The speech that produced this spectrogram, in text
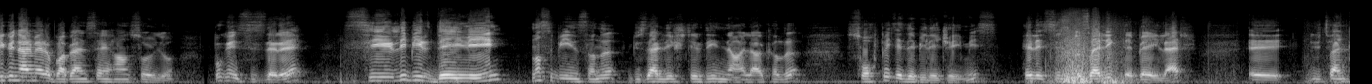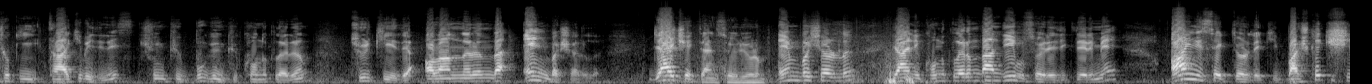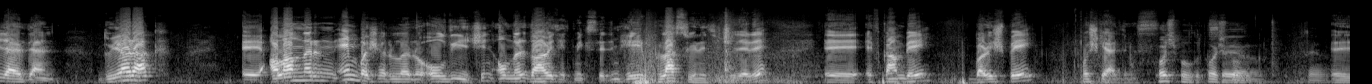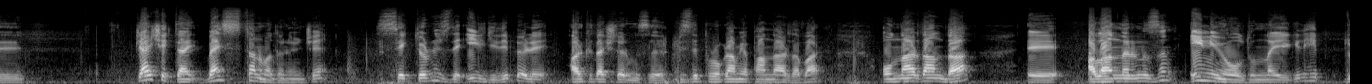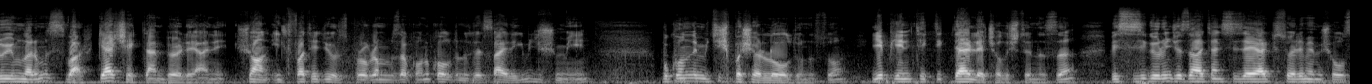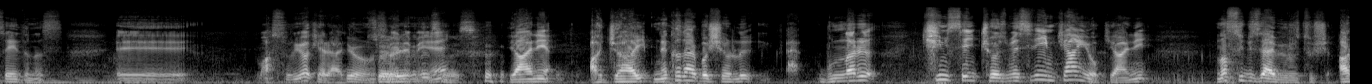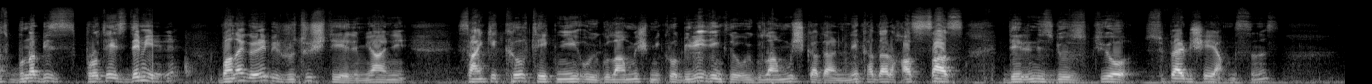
İyi günler merhaba ben Seyhan Soylu. Bugün sizlere sihirli bir değneğin nasıl bir insanı güzelleştirdiğinle alakalı sohbet edebileceğimiz, hele siz özellikle beyler e, lütfen çok iyi takip ediniz. Çünkü bugünkü konuklarım Türkiye'de alanlarında en başarılı. Gerçekten söylüyorum en başarılı. Yani konuklarımdan değil bu söylediklerimi. Aynı sektördeki başka kişilerden duyarak e, alanlarının en başarıları olduğu için onları davet etmek istedim. Hair Plus yöneticileri e, Efkan Bey, Barış Bey hoş geldiniz. Hoş bulduk. Hoş Seyhan bulduk. Hanım. E, gerçekten ben sizi tanımadan önce sektörünüzle ilgili böyle arkadaşlarımızı, bizde program yapanlar da var. Onlardan da e, alanlarınızın en iyi olduğuna ilgili hep duyumlarımız var. Gerçekten böyle yani. Şu an iltifat ediyoruz. Programımıza konuk oldunuz vesaire gibi düşünmeyin. Bu konuda müthiş başarılı olduğunuzu, yepyeni tekniklerle çalıştığınızı ve sizi görünce zaten siz eğer ki söylememiş olsaydınız eee mahsuru yok herhalde Yok. bunu söylemeye. Yani acayip ne kadar başarılı bunları kimsenin çözmesine imkan yok yani. Nasıl güzel bir rütuş. Artık buna biz protez demeyelim. Bana göre bir rütuş diyelim. Yani sanki kıl tekniği uygulanmış, mikrobleedingle uygulanmış kadar ne kadar hassas deriniz gözüküyor. Süper bir şey yapmışsınız.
